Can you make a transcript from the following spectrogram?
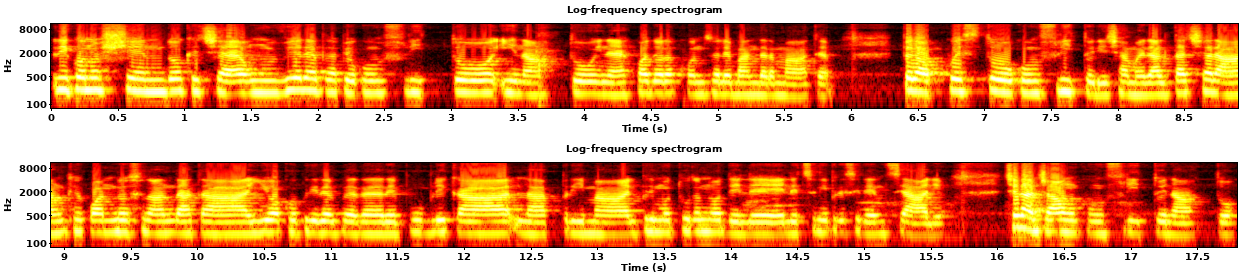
riconoscendo che c'è un vero e proprio conflitto in atto in Ecuador contro le bande armate. Però questo conflitto diciamo in realtà c'era anche quando sono andata io a coprire per Repubblica prima, il primo turno delle elezioni presidenziali. C'era già un conflitto in atto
